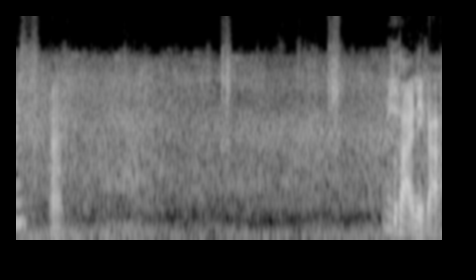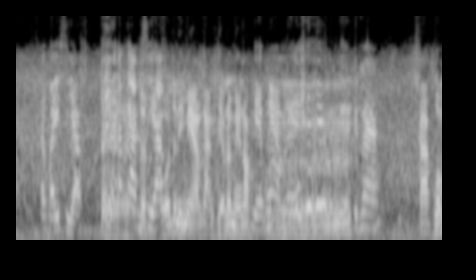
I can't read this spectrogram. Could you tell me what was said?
นอ่านี่สุดท้ายนี่ก็เอาใบเสียบเอ่ออาการเสียบโอ้ตัวนี้แม่อาการเสียบเนาะแม่เนาะเรียบงามเลยอืมันเกิมดขึ้นมา ครับ ผม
